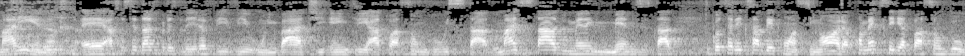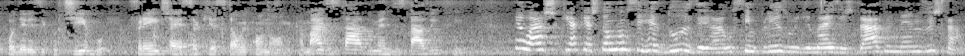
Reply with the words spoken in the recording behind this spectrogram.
Marina, é, a sociedade brasileira vive um embate entre a atuação do Estado, mais Estado, menos Estado. Eu gostaria de saber com a senhora como é que seria a atuação do Poder Executivo frente a essa questão econômica. Mais Estado, menos Estado, enfim. Eu acho que a questão não se reduz ao simplismo de mais Estado e menos Estado.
